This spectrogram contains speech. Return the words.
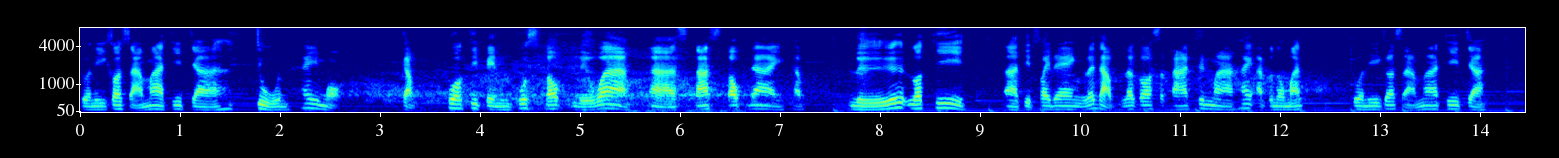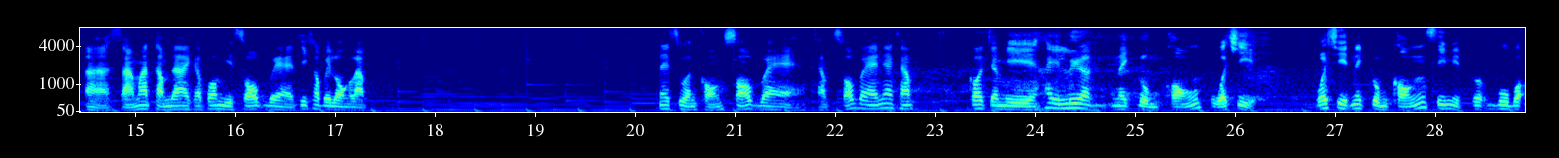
ตัวนี้ก็สามารถที่จะจูนให้เหมาะกับพวกที่เป็นพุ s สต็อปหรือว่าอ่าสตาร์ทสต็อปได้ครับ หรือรถที่ติดไฟแดงระดับแล้วก็สตาร์ทขึ้นมาให้อัตโนมัติ ตัวนี้ก็สามารถที่จะสามารถทำได้ครับ เพราะมีซอฟต์แวร์ที่เข้าไปรองรับ ในส่วนของซอฟต์แวร์ครับซอฟต์แวร์เนี่ยครับก็จะมีให้เลือกในกลุ่มของหัวฉีด หัวฉีดในกลุ่มของ c ีนิตบูบ็อก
